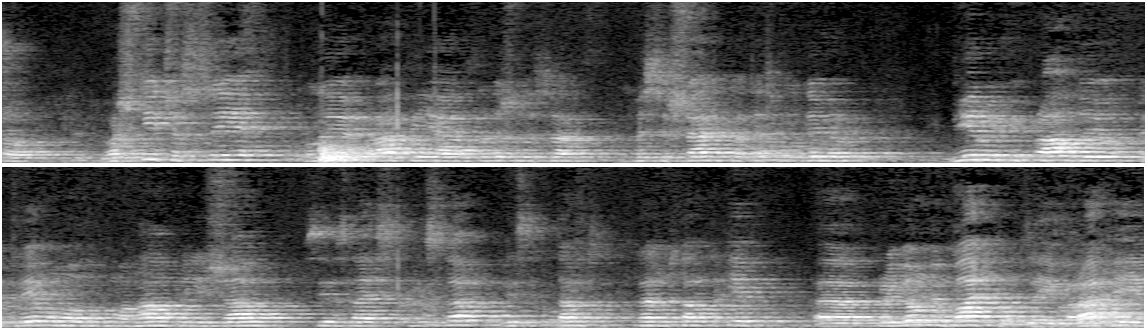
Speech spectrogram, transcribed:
що важкі часи, коли парафія залишилася без священника, отець Володимир вірою і правдою підтримував, допомагав, приїжджав. Всі знають, став, там, скажімо, став таким е, прийомним батьком цієї парафії.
